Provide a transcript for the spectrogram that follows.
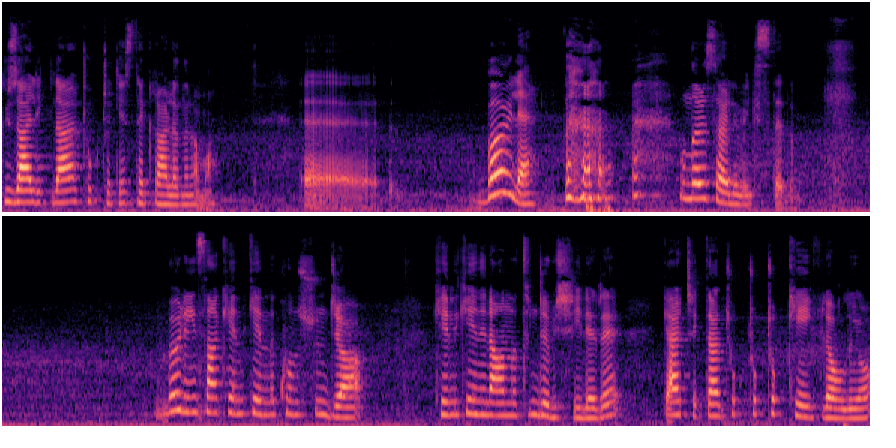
Güzellikler çokça kez tekrarlanır ama. Ee, böyle. Bunları söylemek istedim. Böyle insan kendi kendine konuşunca, kendi kendine anlatınca bir şeyleri gerçekten çok çok çok keyifli oluyor.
